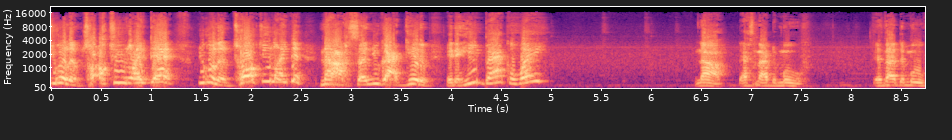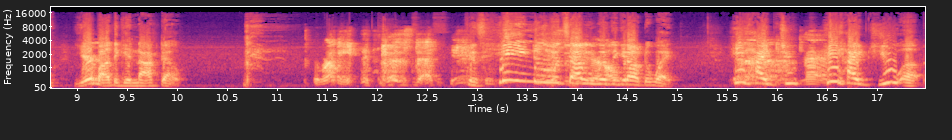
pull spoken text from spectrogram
you gonna talk to you like that? You gonna talk to you like that? Nah, son, you gotta get him. And then he back away. Nah, that's not the move. That's not the move. You're about to get knocked out Right. Because he knew what time it was to get out the way. He hyped you. He hyped you up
